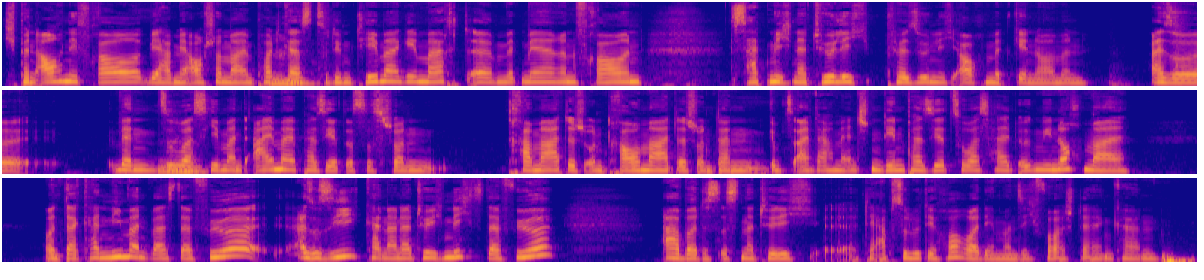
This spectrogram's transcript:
ich bin auch eine Frau. Wir haben ja auch schon mal einen Podcast mhm. zu dem Thema gemacht äh, mit mehreren Frauen. Das hat mich natürlich persönlich auch mitgenommen. Also wenn sowas mhm. jemand einmal passiert, ist es schon dramatisch und traumatisch und dann gibt's einfach Menschen, denen passiert sowas halt irgendwie nochmal. Und da kann niemand was dafür. Also sie kann da natürlich nichts dafür. Aber das ist natürlich äh, der absolute Horror, den man sich vorstellen kann.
